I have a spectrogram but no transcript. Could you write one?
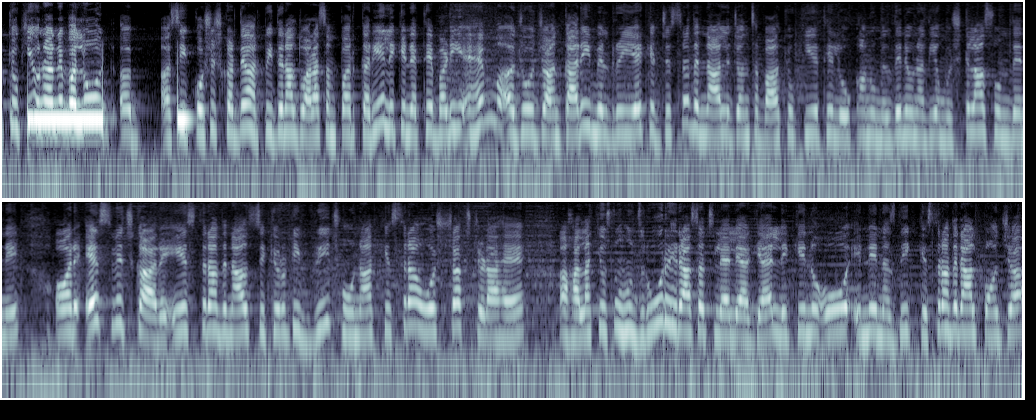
ਕਿਉਂਕਿ ਉਹਨਾਂ ਨੇ ਵੱਲੋਂ ਅਸੀਂ ਕੋਸ਼ਿਸ਼ ਕਰਦੇ ਹਾਂ ਹਰਪ੍ਰੀਤ ਦੇ ਨਾਲ ਦੁਆਰਾ ਸੰਪਰਕ ਕਰੀਏ, ਲੇਕਿਨ ਇੱਥੇ ਬੜੀ ਅਹਿਮ ਜੋ ਜਾਣਕਾਰੀ ਮਿਲ ਰਹੀ ਹੈ ਕਿ ਜਿਸ ਤਰ੍ਹਾਂ ਦੇ ਨਾਲ ਜਨ ਸਭਾ, ਕਿਉਂਕਿ ਇੱਥੇ ਲੋਕਾਂ ਨੂੰ ਮਿਲਦੇ ਨੇ, ਉਹਨਾਂ ਦੀਆਂ ਮੁਸ਼ਕਲਾਂ ਸੁਣਦੇ ਨੇ ਔਰ ਇਸ ਵਿਚਕਾਰ ਇਸ ਤਰ੍ਹਾਂ ਦੇ ਨਾਲ ਸਿਕਿਉਰਿਟੀ ਬ੍ਰੀਚ ਹੋਣਾ ਕਿਸ ਤਰ੍ਹਾਂ ਉਹ ਸ਼ਖਸ ਜਿਹੜਾ ਹੈ ਅ, ਹਾਲਾਂਕਿ ਉਸ ਨੂੰ ਹੁਣ ਜ਼ਰੂਰ ਹਿਰਾਸਤ 'ਚ ਲੈ ਲਿਆ ਗਿਆ ਹੈ ਲੇਕਿਨ ਉਹ ਇੰਨੇ ਨਜ਼ਦੀਕ ਕਿਸ ਤਰ੍ਹਾਂ ਦੇ ਨਾਲ ਪਹੁੰਚਿਆ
